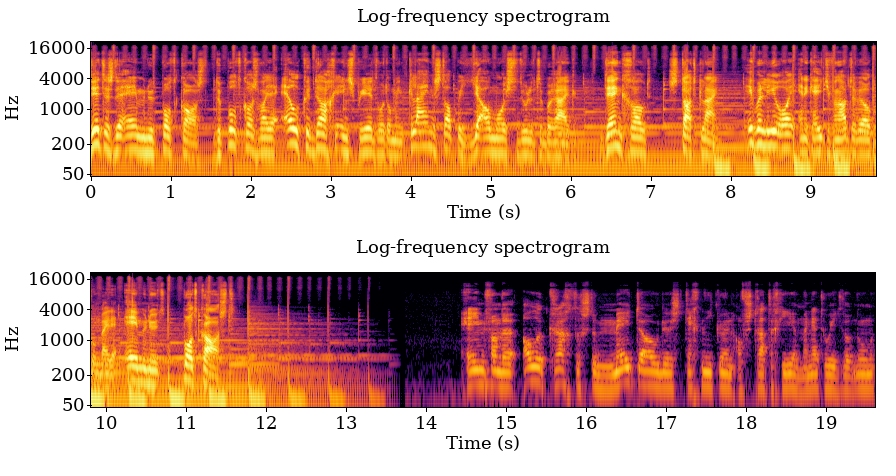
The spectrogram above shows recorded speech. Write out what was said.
Dit is de 1 Minuut Podcast. De podcast waar je elke dag geïnspireerd wordt om in kleine stappen jouw mooiste doelen te bereiken. Denk groot, start klein. Ik ben Leroy en ik heet je van harte welkom bij de 1 Minuut Podcast. Een van de allerkrachtigste methodes, technieken of strategieën, maar net hoe je het wilt noemen,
